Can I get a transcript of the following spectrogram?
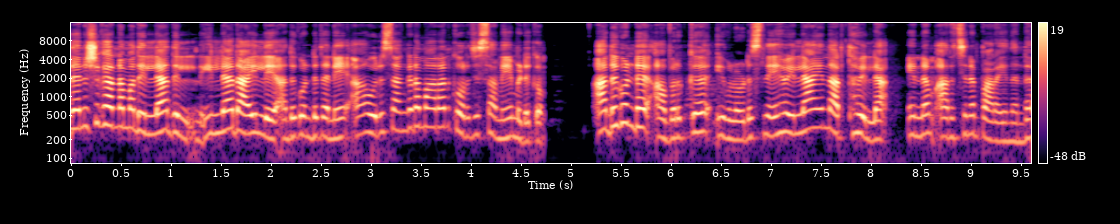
ധനുഷ് കാരണം അത് ഇല്ലാതി ഇല്ലാതായില്ലേ? അതുകൊണ്ട് തന്നെ ആ ഒരു സങ്കടം മാറാൻ കുറച്ച് സമയമെടുക്കും. അതുകൊണ്ട് അവർക്ക് ഇവളോട് സ്നേഹമില്ല എന്നർത്ഥമില്ല എന്നും അർച്ചന പറയുന്നുണ്ട്.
